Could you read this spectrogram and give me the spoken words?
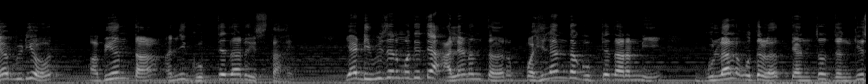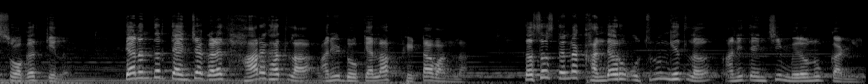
या व्हिडिओत अभियंता आणि गुप्तेदार दिसत आहेत. या डिव्हिजनमध्ये ते आल्यानंतर पहिल्यांदा गुप्तेदारांनी गुलाल उधळत त्यांचं जंगी स्वागत केलं. त्यानंतर त्यांच्या गळ्यात हार घातला आणि डोक्याला फेटा बांधला. तसंच त्यांना खांद्यावर उचलून घेतलं आणि त्यांची मिरवणूक काढली.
